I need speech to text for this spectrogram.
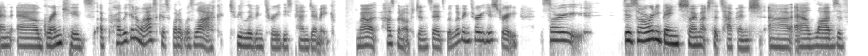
and our grandkids are probably going to ask us what it was like to be living through this pandemic. My husband often says, We're living through history. So, there's already been so much that's happened. Uh, our lives have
